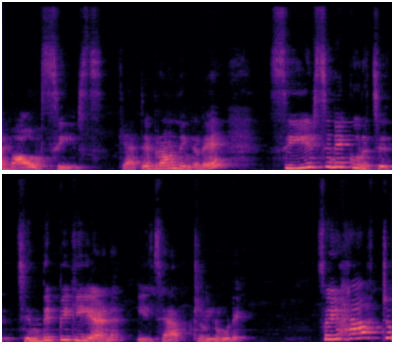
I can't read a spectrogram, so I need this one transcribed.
about seeds Cate Brown നിങ്ങളെ സീഡ്സിനെ കുറിച്ച് ചിന്തിപ്പിക്കുകയാണ് ഈ ചാപ്റ്ററിലൂടെ. So you have to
